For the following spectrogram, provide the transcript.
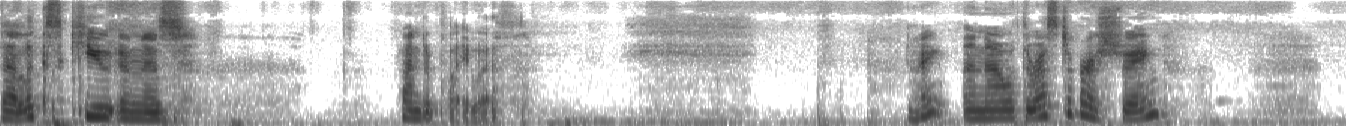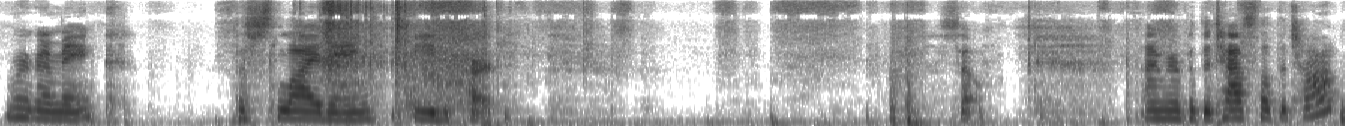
that looks cute and is fun to play with. All right, and now with the rest of our string, we're to make the sliding bead part. So I'm going to put the tassel at the top.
